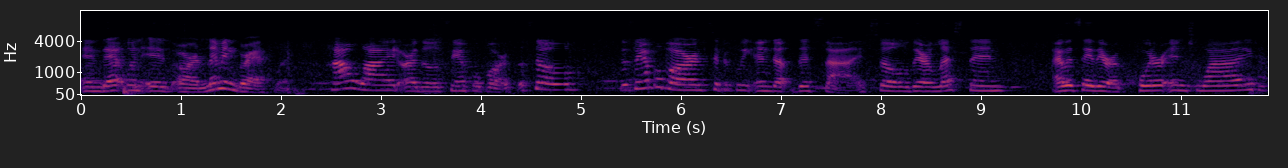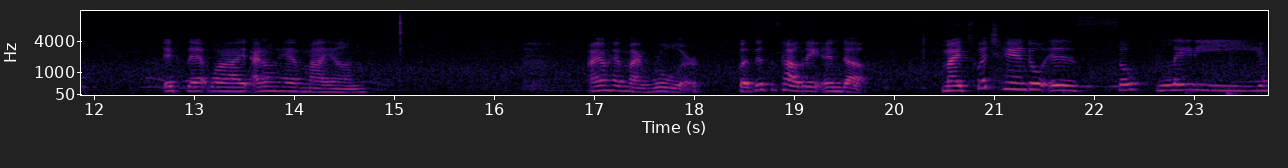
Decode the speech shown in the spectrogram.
And that one is our lemongrass one. How wide are those sample bars? So the sample bars typically end up this size. So they're less than, I would say they're a quarter inch wide, if that wide. I don't have my, um, I don't have my ruler, but this is how they end up. My Twitch handle is Soap Lady.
